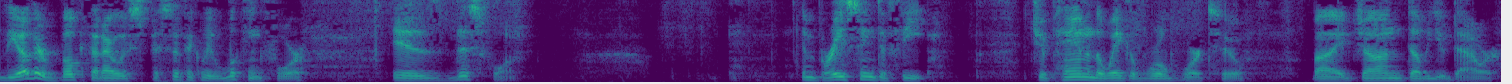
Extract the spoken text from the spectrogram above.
The other book that I was specifically looking for is this one, Embracing Defeat, Japan in the Wake of World War II by John W. Dower.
